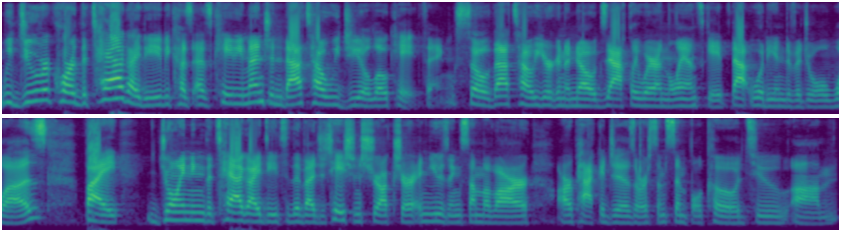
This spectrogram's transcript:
We do record the tag ID because as Katie mentioned, that's how we geolocate things. So that's how you're gonna know exactly where in the landscape that woody individual was by joining the tag ID to the vegetation structure and using some of our, our packages or some simple code to um,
